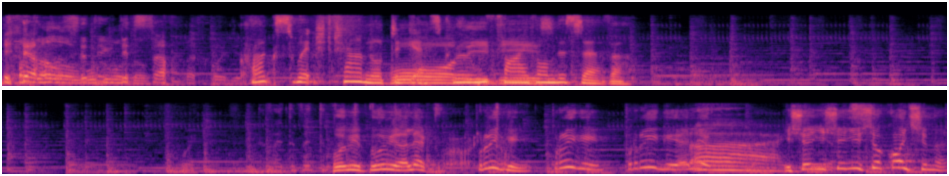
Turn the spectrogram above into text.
Я углу где. Саф находится. Krug switched channel to guest О, room 5 заебись. on the server. Плыви, плыви, Олег. Прыгай, прыгай, прыгай, Олег. Еще, еще не все кончено.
